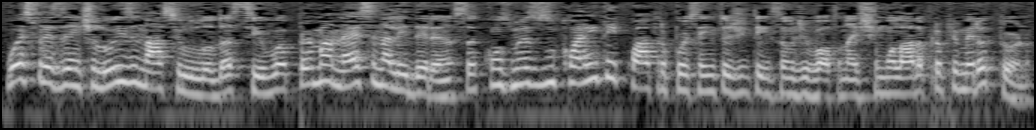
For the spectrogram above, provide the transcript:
O ex-presidente Luiz Inácio Lula da Silva permanece na liderança com os mesmos 44% de intenção de voto na estimulada para o primeiro turno.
